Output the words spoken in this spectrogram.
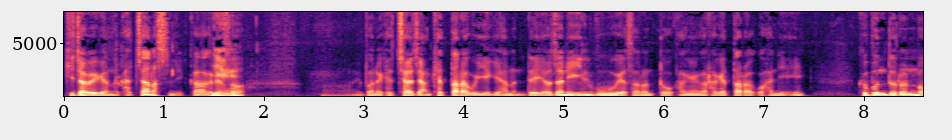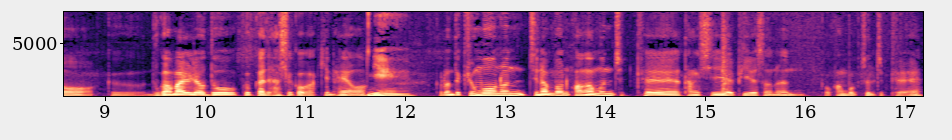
기자회견을 갖지 않았습니까? 그래서 예. 어 이번에 개최하지 않겠다라고 얘기하는데 여전히 일부에서는 또 강행을 하겠다라고 하니 그분들은 뭐 그 누가 말려도 끝까지 하실 것 같긴 해요. 예. 그런데 규모는 지난번 광화문 집회 당시에 비해서는 그 광복절 집회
